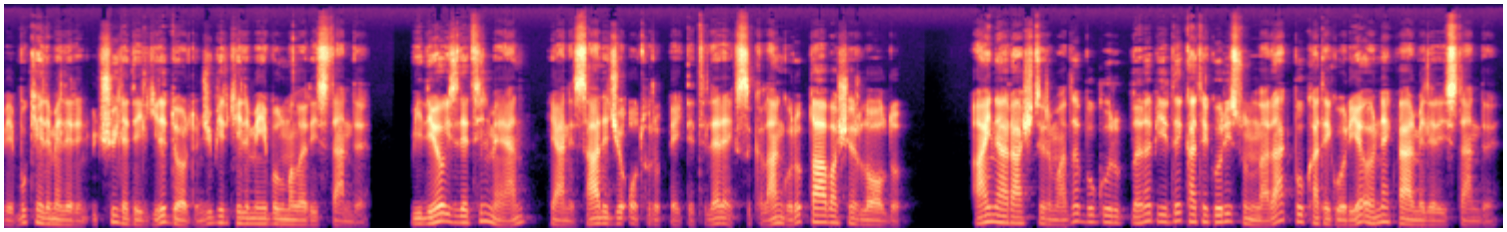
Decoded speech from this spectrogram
ve bu kelimelerin üçüyle de ilgili dördüncü bir kelimeyi bulmaları istendi. Video izletilmeyen, yani sadece oturup bekletilerek sıkılan grup daha başarılı oldu. Aynı araştırmada bu gruplara bir de kategori sunularak bu kategoriye örnek vermeleri istendi.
